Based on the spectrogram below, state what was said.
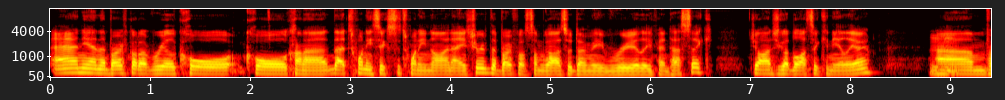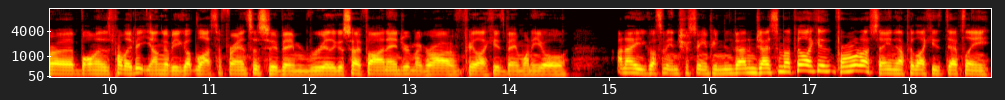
And yeah, and they've both got a real core, core kind of that twenty six to twenty nine age group. They've both got some guys who are going to be really fantastic. Giants, you got the likes of Coniglio. Um, for a Bombers, probably a bit younger, but you got the likes of Francis, who've been really good so far. And Andrew McGrath, I feel like he's been one of your. I know you've got some interesting opinions about him, Jason, but I feel like, he- from what I've seen, I feel like he's definitely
